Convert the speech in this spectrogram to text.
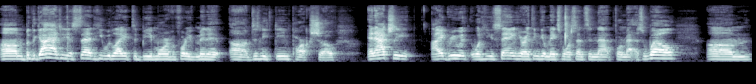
Um, but the guy actually has said he would like it to be more of a forty minute uh, Disney theme park show, and actually I agree with what he's saying here. I think it makes more sense in that format as well. Um,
